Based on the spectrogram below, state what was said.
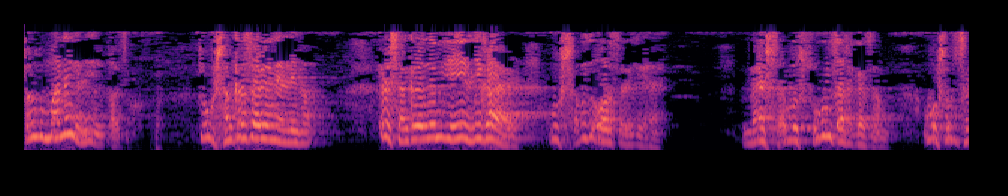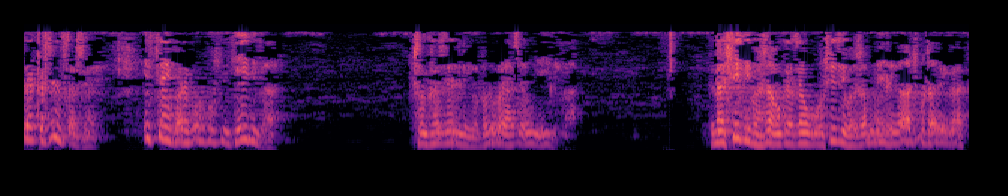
परंतु मानेंगे नहीं इस बात को। क्योंकि शंकराचार्य ने लिखा। अरे शंकराचार्य ने यही लिखा है, वो शब्द और तरह के हैं। मैं सर्व सुगमता से कहता हूँ, वो शब्द थोड़े कठिनता से है। इतना ही फ़र्क और कुछ नहीं यही लिखा शंकराचार्य ने लिखा, बड़े बड़े आचार्य ने यही लिखा। मैं सीधी भाषा में कहता हूँ, वो सीधी भाषा में नहीं लिखा, अटपटा लिखा।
